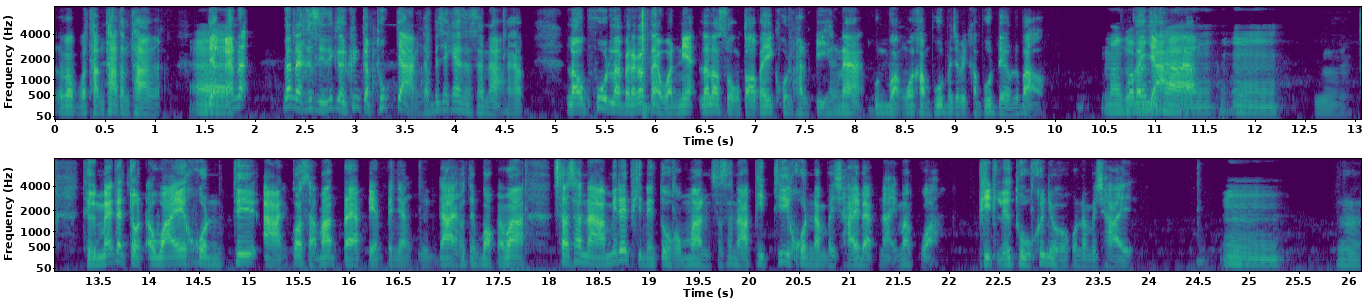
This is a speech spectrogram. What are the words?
แล้วแบบมาทำท่าทำทางอะ อย่างนั้นน่ะนั่นแหละคือสิ่งที่เกิดขึ้นกับทุกอย่างครับไม่ใช่แค่ศาสนาครับ เราพูดอะไรไปแล้วก็แต่วันเนี้ยแล้วเราส่งต่อไปให้คนพันปีข้างหน้า คุณหวังว่าคำพูดมันจะเป็นคำพูดเดิมหรือเปล่า มันก็ไม่มีทางอืมอืมถึงแม้จะจดเอาไว้คนที่อ่านก็สามารถแปลเปลี่ยนเป็นอย่างอื่นได้เขาถึงบอกกันว่า ศาสนาไม่ได้ผิดในตัวของมัน ศาสนาผิดที่คนนำไปใช้แบบไหนมากกว่า ผิดหรือถูกขึ้นอยู่กับคนนำไปใช้ อืม อืม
